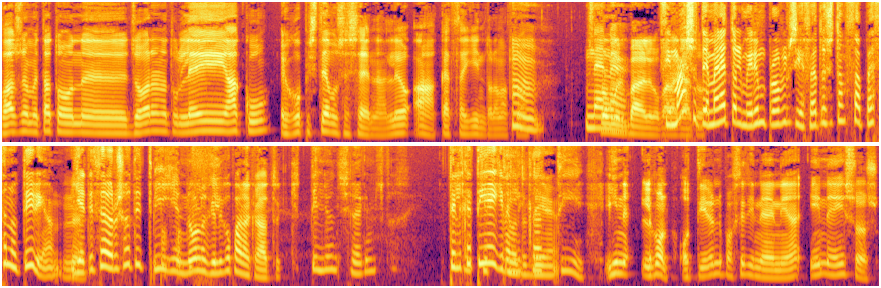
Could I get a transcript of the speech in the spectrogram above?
Βάζουν μετά τον ε, Τζόρα να του λέει: Άκου, εγώ πιστεύω σε σένα. Λέω: Α, κάτι θα γίνει τώρα με αυτό. Μμ. Ναι, Σπρώχνω ναι. την μπάλα λίγο Θυμάσαι παρακάτω. ότι εμένα η τολμηρή μου πρόβλεψη για φέτος ήταν ότι θα πέθανε ο Τύριον. Ναι. Γιατί θεωρούσα ότι. Πήγαινε όλο και λίγο παρακάτω και τελειώνει τη σειρά και με φάση. Τελικά τι Και έγινε με τον τελικά Τύριον. τι; Είναι, λοιπόν, ο Τύριον υπό αυτή την έννοια είναι ίσως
